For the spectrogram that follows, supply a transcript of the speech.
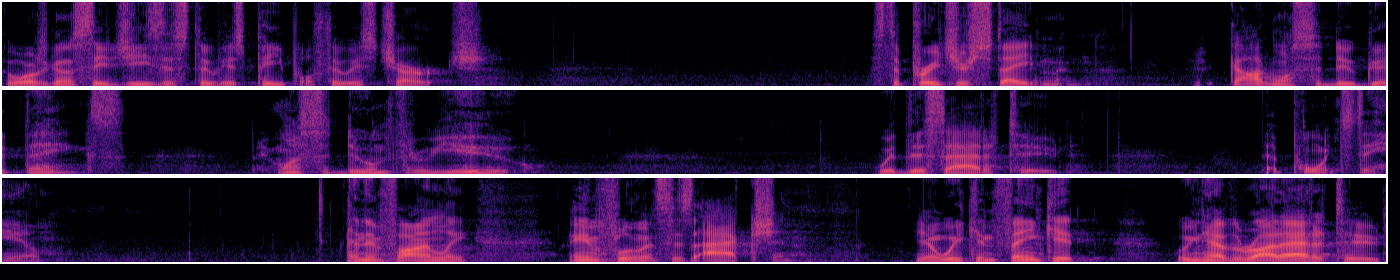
the world's going to see Jesus through his people, through his church. It's the preacher's statement. God wants to do good things, but he wants to do them through you with this attitude that points to him. And then finally, influence is action. You know, we can think it, we can have the right attitude,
